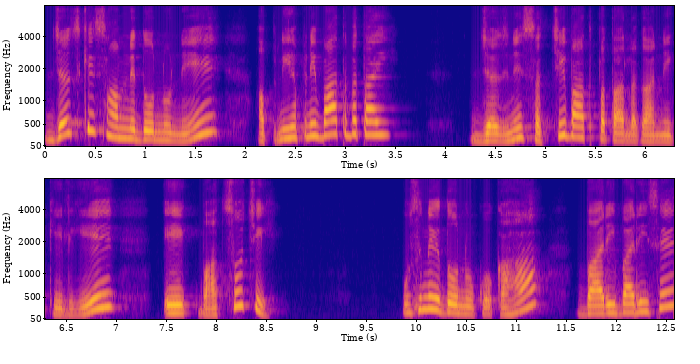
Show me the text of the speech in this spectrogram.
जज के सामने दोनों ने अपनी अपनी बात बताई। जज ने सच्ची बात पता लगाने के लिए एक बात सोची। उसने दोनों को कहा बारी बारी से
